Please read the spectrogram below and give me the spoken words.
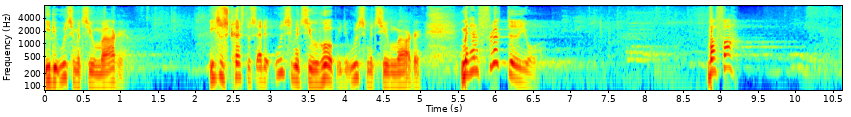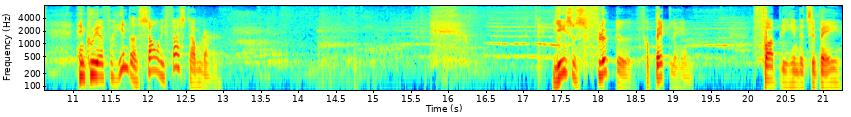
i det ultimative mørke. Jesus Kristus er det ultimative håb i det ultimative mørke. Men han flygtede jo. Hvorfor? Han kunne jo have forhindret sorgen i første omgang. Jesus flygtede fra Bethlehem for at blive hentet tilbage.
